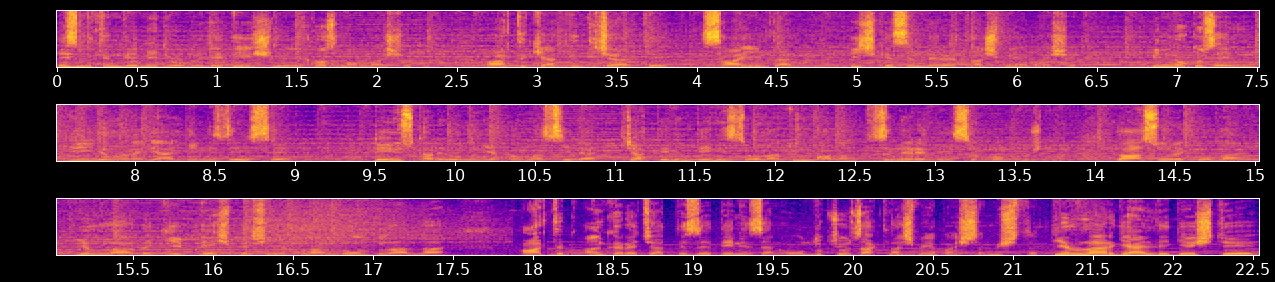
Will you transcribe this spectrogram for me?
İzmit'in demir yolu ile değişimi ilk o zaman başladı. Artık kentin ticareti sahilden iç kesimlere taşmaya başladı. 1950 yılına geldiğimizde ise D100 karayolunun yapılmasıyla caddenin denizle olan tüm bağlantısı neredeyse kopmuştu. Daha sonraki olan yıllardaki peş peşe yapılan dolgularla artık Ankara Caddesi denizden oldukça uzaklaşmaya başlamıştı. Yıllar geldi geçti.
